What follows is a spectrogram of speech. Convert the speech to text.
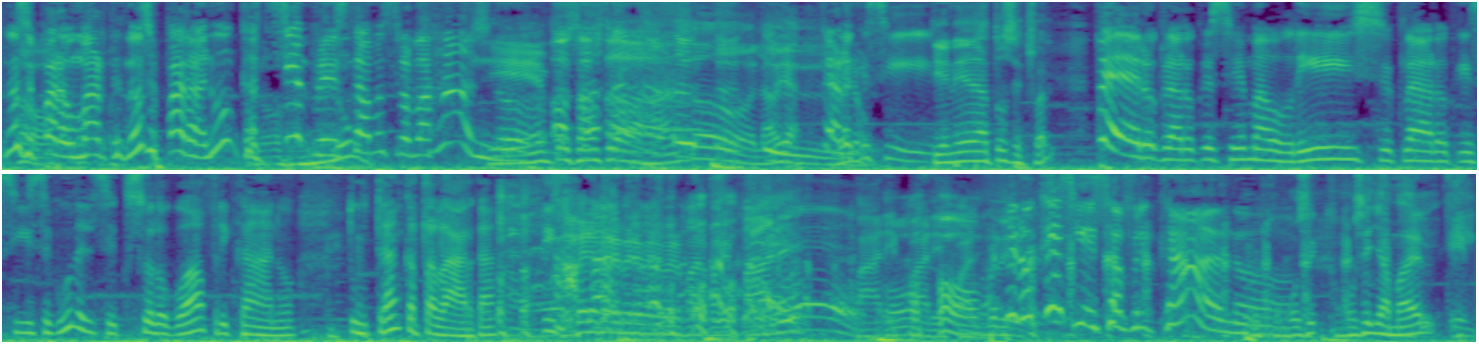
No se para un martes, no se para nunca. Siempre estamos trabajando. Siempre estamos Ah, ah, ah. trabajando. Claro que sí. ¿Tiene dato sexual? Pero claro que sí, Mauricio, claro que sí. Según el sexólogo africano, tu tranca está larga. Dice, espere, pare, pare, pare, pare, ¿Pero qué si es africano? ¿Cómo se, cómo se llama el, el,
